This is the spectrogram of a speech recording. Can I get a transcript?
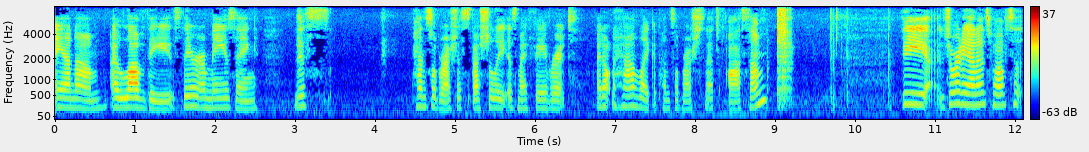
And um, I love these. They're amazing. This pencil brush especially is my favorite. I don't have like a pencil brush, so that's awesome. The Jordana 12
